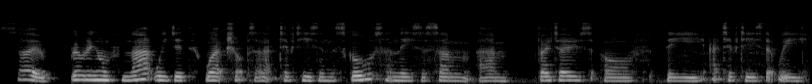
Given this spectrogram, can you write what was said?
So building on from that we did workshops and activities in the schools and these are some um, photos of the activities that we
